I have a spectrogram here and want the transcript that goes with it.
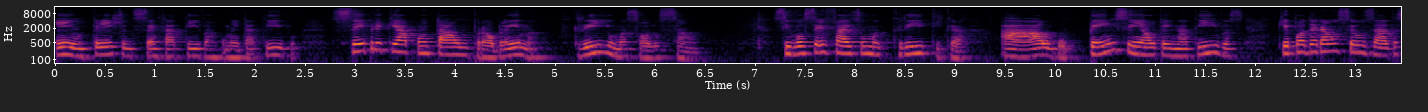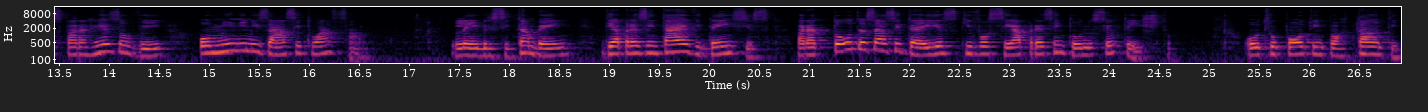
Em um texto dissertativo argumentativo, sempre que apontar um problema, crie uma solução. Se você faz uma crítica a algo, pense em alternativas que poderão ser usadas para resolver ou minimizar a situação. Lembre-se também de apresentar evidências para todas as ideias que você apresentou no seu texto. Outro ponto importante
